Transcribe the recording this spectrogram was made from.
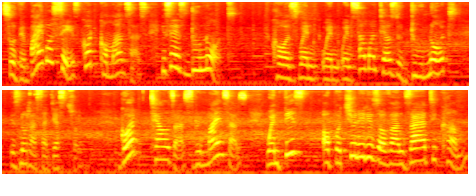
so the Bible says, God commands us. He says, do not. Because when, when, when someone tells you do not, it's not a suggestion. God tells us, reminds us, when these opportunities of anxiety come,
